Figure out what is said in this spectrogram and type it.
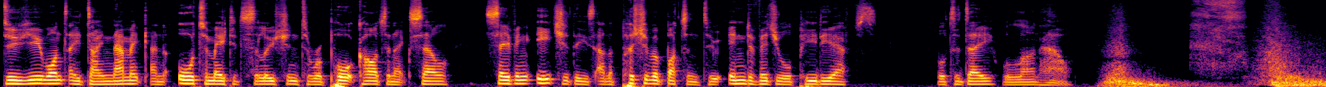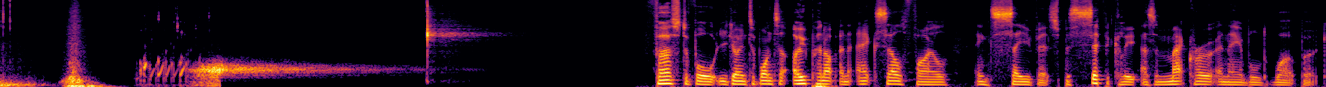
Do you want a dynamic and automated solution to report cards in Excel, saving each of these at a push of a button to individual PDFs? Well, today we'll learn how. First of all, you're going to want to open up an Excel file and save it specifically as a macro enabled workbook.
